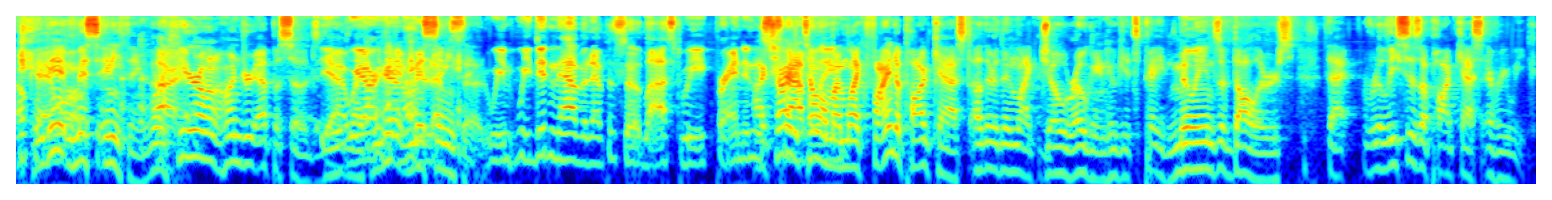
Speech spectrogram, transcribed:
Okay, we didn't well- miss anything. We're right. here on 100 episodes, dude. Yeah, we Like, are we here didn't on miss 100 anything. episode. We we didn't have an episode last week. Brandon was I try to tell him. I'm like, find a podcast other than like Joe Rogan, who gets paid millions of dollars, that releases a podcast every week.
